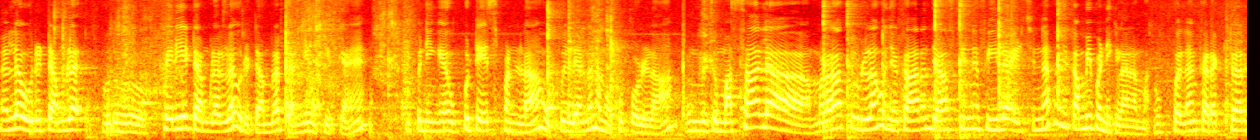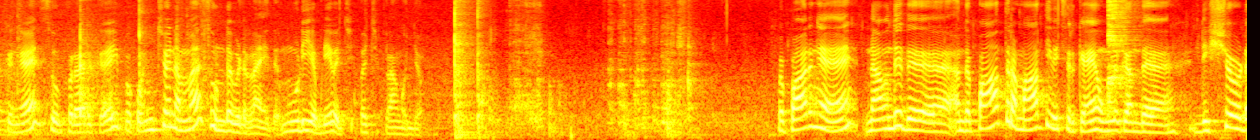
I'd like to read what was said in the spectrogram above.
நல்லா ஒரு டம்ளர் ஒரு பெரிய டம்ளரில் ஒரு டம்ளர் தண்ணி ஊற்றிருக்கேன் இப்போ நீங்கள் உப்பு டேஸ்ட் பண்ணலாம். உப்பு இல்லைன்னா நம்ம உப்பு போடலாம். உங்களுக்கு மசாலா மிளகாத்தூள்லாம் கொஞ்சம் காரம் ஜாஸ்தின்னு ஃபீல் ஆயிடுச்சுன்னா கொஞ்சம் கம்மி பண்ணிக்கலாம் நம்ம. உப்பெல்லாம் கரெக்டாக இருக்குங்க. சூப்பராக இருக்குது இப்போ கொஞ்சம் நம்ம சுண்ட விடலாம் இது. மூடி அப்படியே வச்சு வச்சுக்கலாம் கொஞ்சம். இப்போ பாருங்கள் நான் வந்து இது அந்த பாத்திரம் மாற்றி வச்சுருக்கேன். உங்களுக்கு அந்த டிஷ்ஷோட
